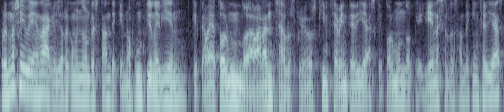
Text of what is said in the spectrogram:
Pero no sirve de nada que yo recomiendo un restaurante que no funcione bien, que te vaya todo el mundo de avalancha los primeros 15, 20 días, que todo el mundo, que llenes el restaurante 15 días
